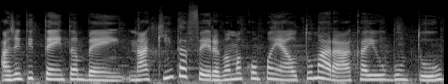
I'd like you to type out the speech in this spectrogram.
a gente tem também, na quinta-feira, vamos acompanhar o Tumaraca e o Ubuntu,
